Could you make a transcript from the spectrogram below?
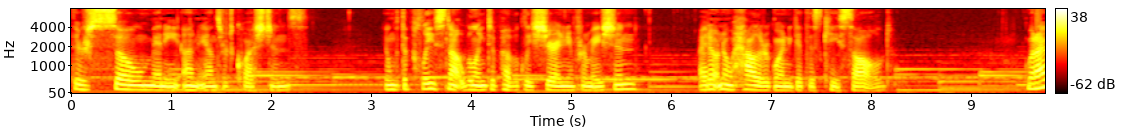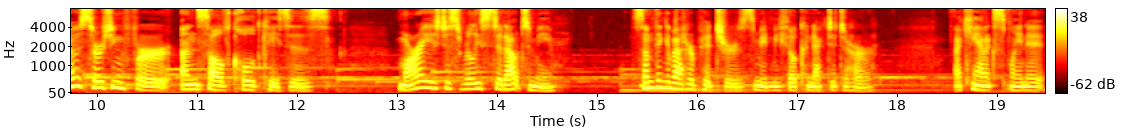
There's so many unanswered questions. And with the police not willing to publicly share any information, I don't know how they're going to get this case solved. When I was searching for unsolved cold cases, Mari has just really stood out to me. Something about her pictures made me feel connected to her. I can't explain it,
